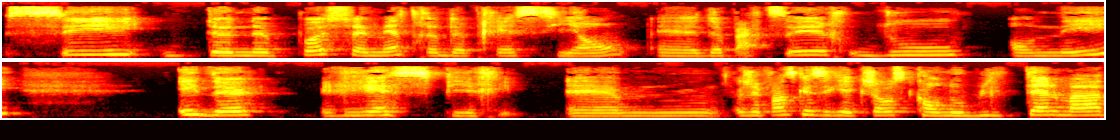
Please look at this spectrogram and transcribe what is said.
c'est de ne pas se mettre de pression, euh, de partir d'où on est et de respirer. Euh, je pense que c'est quelque chose qu'on oublie tellement,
